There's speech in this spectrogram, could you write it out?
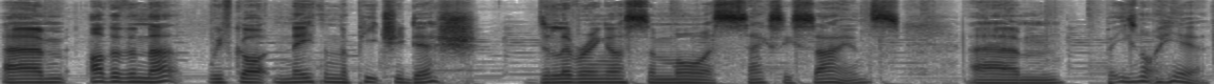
Um, other than that, we've got Nathan the Petri Dish delivering us some more sexy science, um, but he's not here.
